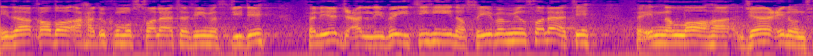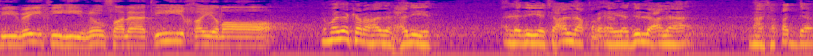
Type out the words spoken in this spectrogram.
إذا قضى أحدكم الصلاة في مسجده فليجعل لبيته نصيبا من صلاته. فإن الله جاعل في بيته من صلاته خيرا. ثم ذكر هذا الحديث الذي يتعلق يدل على ما تقدم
